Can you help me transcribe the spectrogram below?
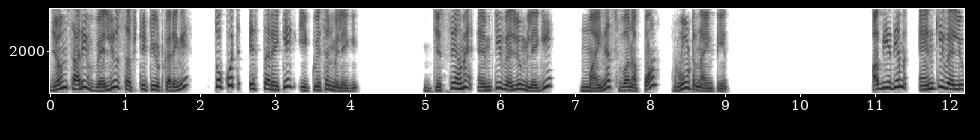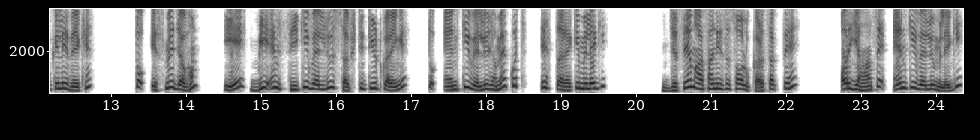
जब हम सारी वैल्यू सब्सटीट्यूट करेंगे तो कुछ इस तरह की इक्वेशन मिलेगी, जिससे हमें एम की वैल्यू मिलेगी minus one upon root nineteen अब यदि हम एन की वैल्यू के लिए देखें तो इसमें जब हम ए बी एंड सी की वैल्यू सब्सटीट्यूट करेंगे तो एन की वैल्यूज़ हमें कुछ इस तरह की मिलेगी जिसे हम आसानी से सॉल्व कर सकते हैं और यहाँ से एन की वैल्यू मिलेगी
